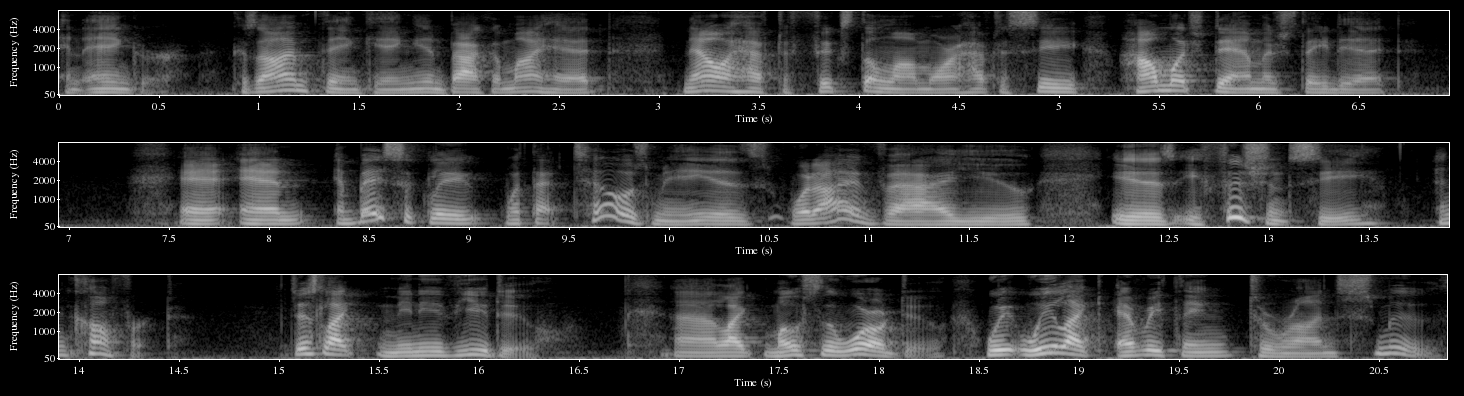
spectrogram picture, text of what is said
and anger because I'm thinking in back of my head, now I have to fix the lawnmower. I have to see how much damage they did. And, and, and basically, what that tells me is what I value is efficiency and comfort, just like many of you do uh, like most of the world do. We, we like everything to run smooth.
